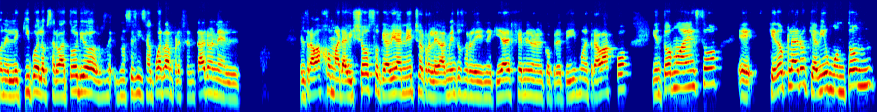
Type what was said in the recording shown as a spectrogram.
el equipo del observatorio, no sé si se acuerdan, presentaron el, el trabajo maravilloso que habían hecho, el relevamiento sobre la inequidad de género en el cooperativismo de trabajo, y en torno a eso eh, quedó claro que había un montón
